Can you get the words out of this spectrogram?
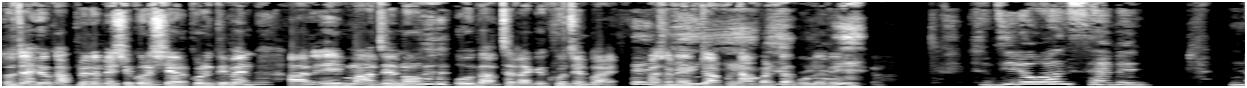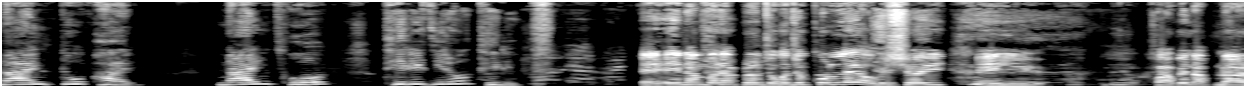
তো যাই হোক আপনারা বেশি করে শেয়ার করে দিবেন আর এই মা যেন ওই বাচ্চাটাকে খুঁজে পায়। আসলে একটু আপনার নাম্বারটা বলে দিন। Zero one seven nine two five nine four three zero three. এই নাম্বারে আপনারা যোগাযোগ করলে অবশ্যই এই পাবেন আপনার,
